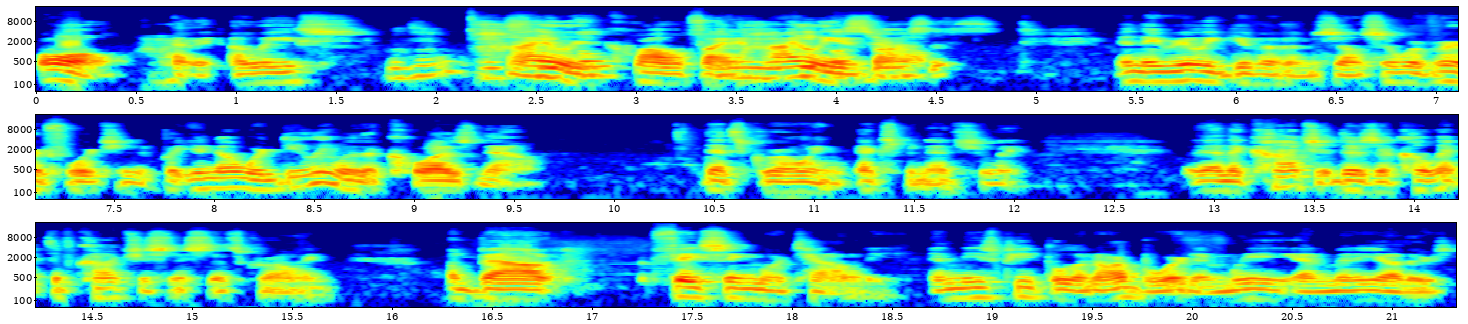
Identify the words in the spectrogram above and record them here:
all highly Elise, Mhm. highly qualified, highly involved, services. and they really give of themselves. So we're very fortunate. But you know, we're dealing with a cause now that's growing exponentially, and the conscious there's a collective consciousness that's growing about facing mortality. And these people in our board and we and many others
